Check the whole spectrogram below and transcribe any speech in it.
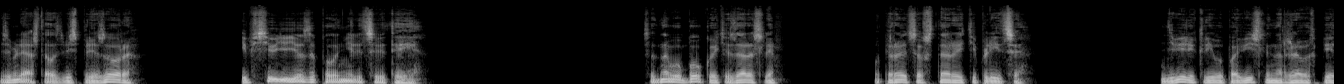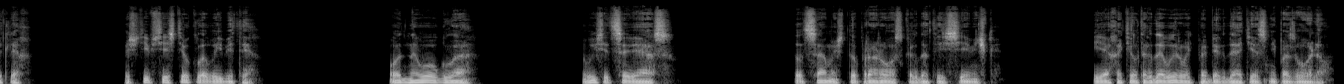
Земля осталась без призора, и всю ее заполонили цветы. С одного боку эти заросли упираются в старые теплицы. Двери криво повисли на ржавых петлях. Почти все стекла выбиты. У одного угла высится вяз. Тот самый, что пророс когда-то из семечка. Я хотел тогда вырвать побег, да отец не позволил.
